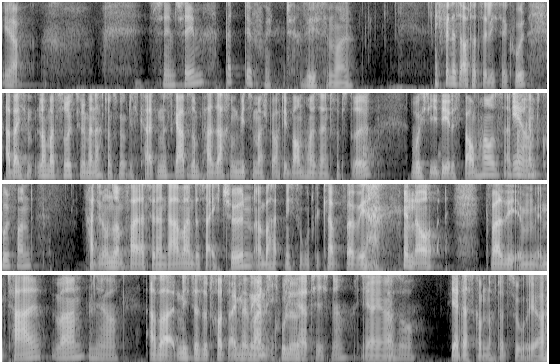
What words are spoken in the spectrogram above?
Ja. Same, same, but different. Siehst du mal. Ich finde das auch tatsächlich sehr cool. Aber ich nochmal zurück zu den Übernachtungsmöglichkeiten. Es gab so ein paar Sachen, wie zum Beispiel auch die Baumhäuser in Tripsdrill, wo ich die Idee des Baumhauses einfach Ja. ganz cool fand. Hat in unserem Fall, als wir dann da waren, das war echt schön, aber hat nicht so gut geklappt, weil wir genau quasi im, im Tal waren. Ja. Aber nichtsdestotrotz eigentlich wir eine waren ganz coole. fertig, ne? Ich, Ja, ja. Also, Ja, das kommt noch dazu, ja.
